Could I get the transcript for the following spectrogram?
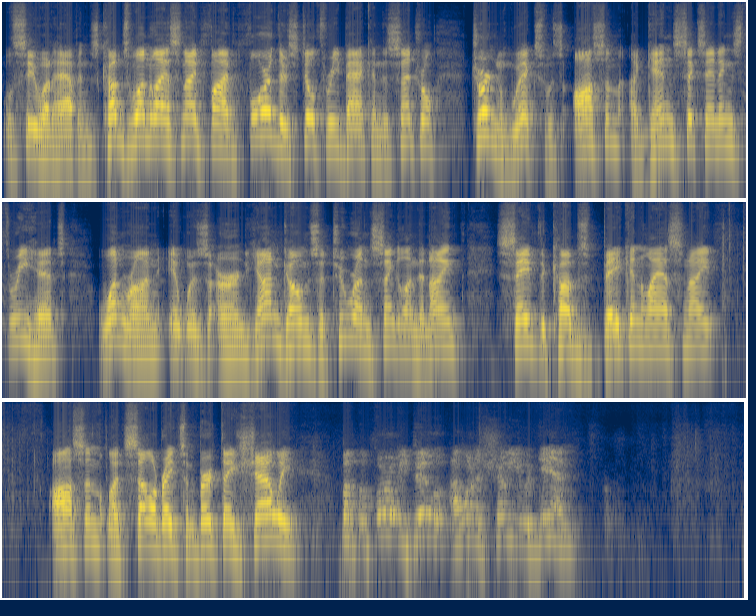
We'll see what happens. Cubs won last night 5 4. There's still three back in the Central. Jordan Wicks was awesome. Again, six innings, three hits, one run. It was earned. Yan Gomes, a two run single in the ninth saved the Cubs bacon last night. Awesome. Let's celebrate some birthdays, shall we? But before we do, I want to show you again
